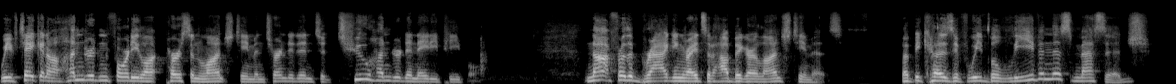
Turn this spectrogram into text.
We've taken a 140 person launch team and turned it into 280 people. Not for the bragging rights of how big our launch team is, but because if we believe in this message,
